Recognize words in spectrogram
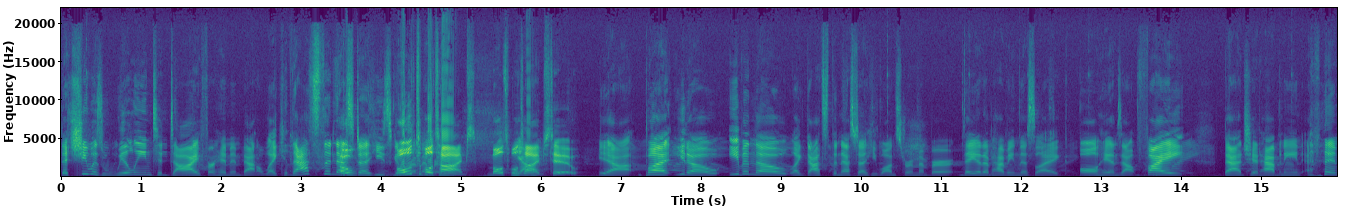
that she was willing to die for him in battle. Like that's the Nesta he's gonna Oh, multiple remember. times, multiple Yeah. times too. Yeah, but you know, even though like that's the Nesta he wants to remember, they end up having this like all hands out fight, bad shit happening, and then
